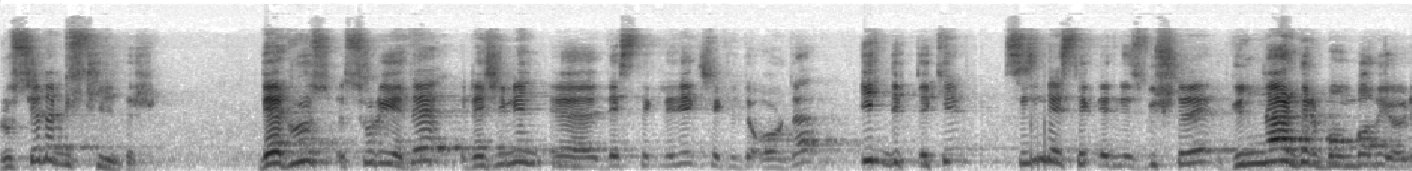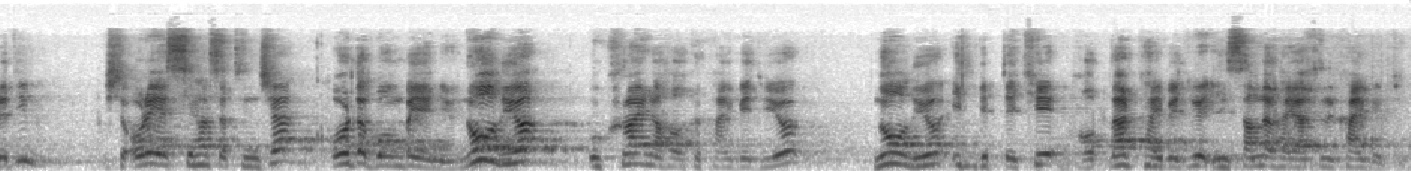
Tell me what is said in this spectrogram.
Rusya da bir fildir. Ve Rus Suriye'de rejimin e, desteklediği şekilde orada İdlib'deki sizin desteklediğiniz güçleri günlerdir bombalıyor öyle değil mi? İşte oraya SİHA satınca orada bomba yeniyor. Ne oluyor? Ukrayna halkı kaybediyor. Ne oluyor? İdlib'deki halklar kaybediyor, insanlar hayatını kaybediyor.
